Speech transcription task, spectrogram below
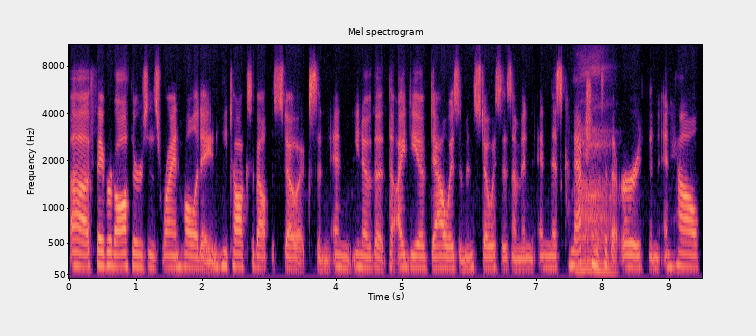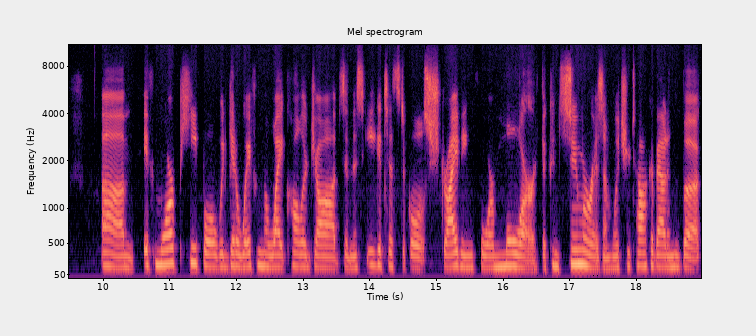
uh, favorite authors is Ryan Holiday, and he talks about the Stoics and and you know the the idea of Taoism and Stoicism and and this connection to the ah. earth and and how um, if more people would get away from the white collar jobs and this egotistical striving for more, the consumerism which you talk about in the book.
